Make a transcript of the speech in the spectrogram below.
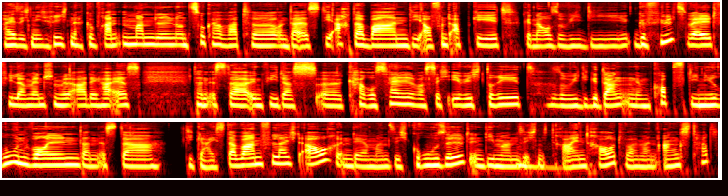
weiß ich nicht, riecht nach gebrannten Mandeln und Zuckerwatte. Und da ist die Achterbahn, die auf und ab geht, genauso wie die Gefühlswelt vieler Menschen mit ADHS. Dann ist da irgendwie das äh, Karussell, was sich ewig dreht, so wie die Gedanken im Kopf, die nie ruhen wollen. Dann ist da die Geisterbahn vielleicht auch, in der man sich gruselt, in die man sich nicht mhm. reintraut, weil man Angst hat.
